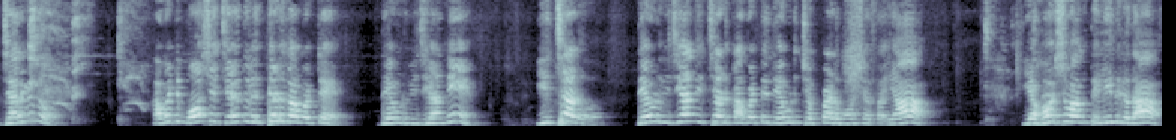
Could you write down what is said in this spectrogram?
జరగదు. కాబట్టి మోస చేతులు ఎత్తాడు కాబట్టే దేవుడు విజయాన్ని ఇచ్చాడు. దేవుడు విజయాన్ని ఇచ్చాడు కాబట్టి దేవుడు చెప్పాడు మోసతో అయ్యా తెలియదు కదా?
